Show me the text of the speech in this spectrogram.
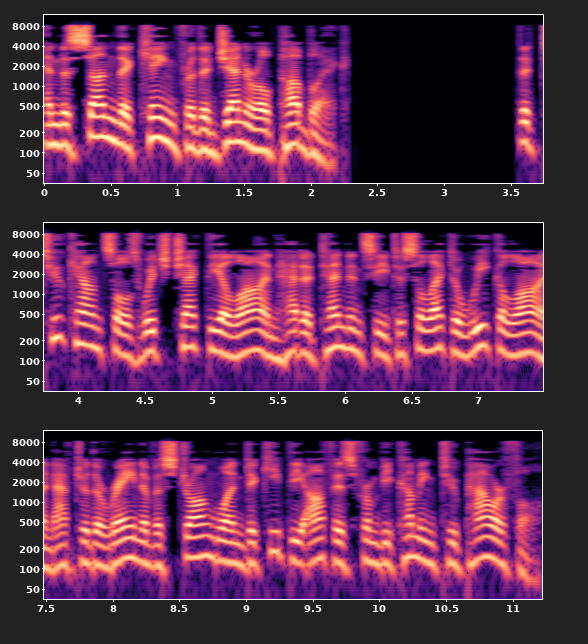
and the son the king for the general public." The two councils which checked the Alan had a tendency to select a weak Alan after the reign of a strong one to keep the office from becoming too powerful.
